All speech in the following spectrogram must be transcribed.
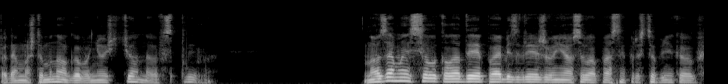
потому что многого неучтенного всплыло. Но замысел Колоде по обезвреживанию особо опасных преступников,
